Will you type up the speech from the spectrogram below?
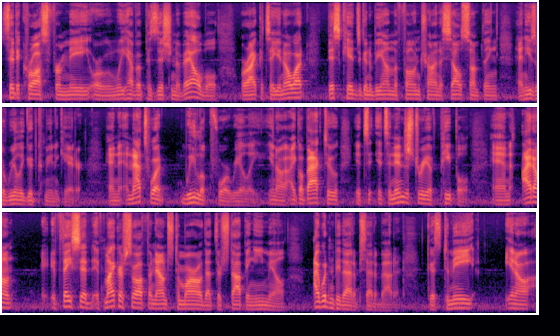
sit across from me or when we have a position available where I could say, you know what, this kid's going to be on the phone trying to sell something and he's a really good communicator. And, and that's what we look for really. You know, I go back to it's, it's an industry of people and I don't if they said, if Microsoft announced tomorrow that they're stopping email, I wouldn't be that upset about it. Because to me, you know,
